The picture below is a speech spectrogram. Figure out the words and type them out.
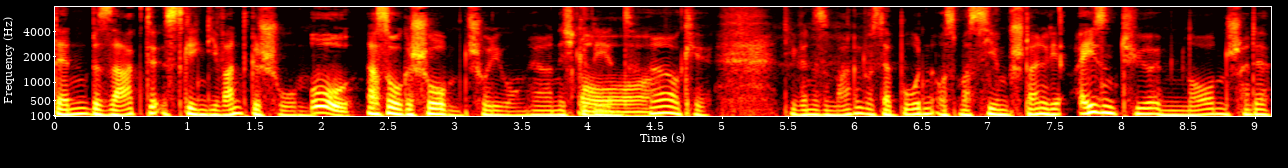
denn besagte ist gegen die Wand geschoben. Oh. Ach so, geschoben, Entschuldigung, ja, nicht gelehnt. Oh. Ja, okay. Die Wände sind makellos, der Boden aus massivem Stein und die Eisentür im Norden scheint er.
